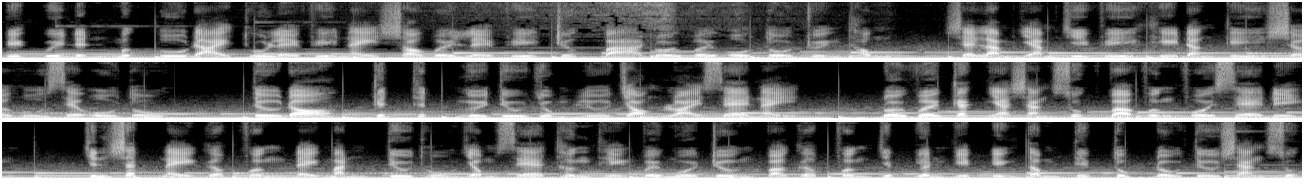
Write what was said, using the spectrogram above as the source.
việc quy định mức ưu đãi thu lệ phí này so với lệ phí trước bạ đối với ô tô truyền thống sẽ làm giảm chi phí khi đăng ký sở hữu xe ô tô. Từ đó, kích thích người tiêu dùng lựa chọn loại xe này. Đối với các nhà sản xuất và phân phối xe điện, Chính sách này góp phần đẩy mạnh tiêu thụ dòng xe thân thiện với môi trường và góp phần giúp doanh nghiệp yên tâm tiếp tục đầu tư sản xuất,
